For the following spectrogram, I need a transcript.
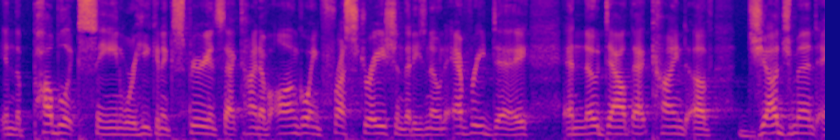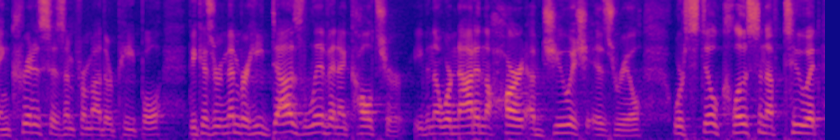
in the public scene where he can experience that kind of ongoing frustration that he's known every day, and no doubt that kind of judgment and criticism from other people. Because remember, he does live in a culture, even though we're not in the heart of Jewish Israel we're still close enough to it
